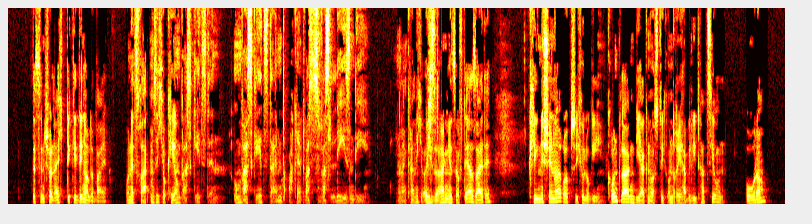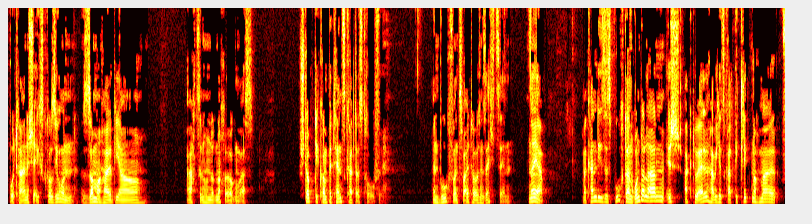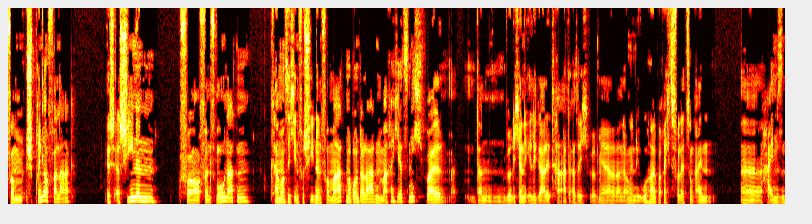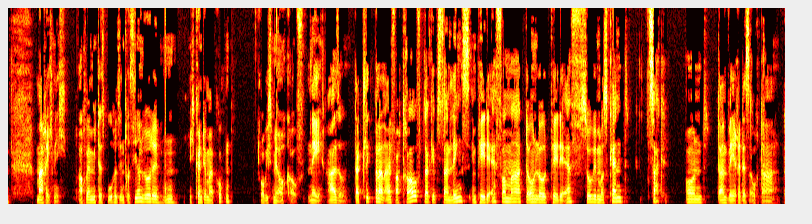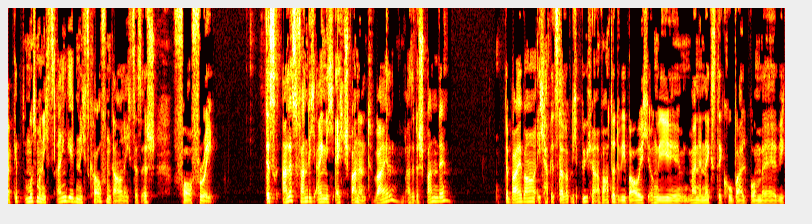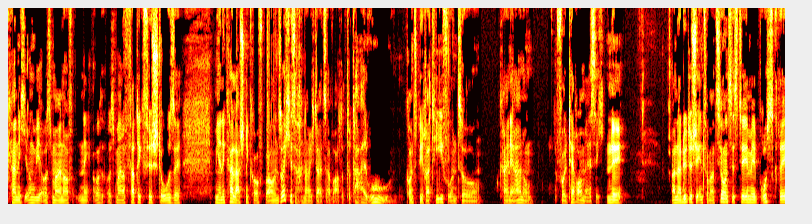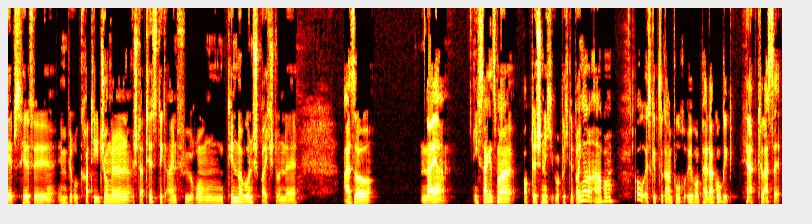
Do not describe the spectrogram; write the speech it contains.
Das sind schon echt dicke Dinger dabei. Und jetzt fragt man sich, okay, um was geht's denn? Um was geht's da im Darknet? Was, was lesen die? Und dann kann ich euch sagen, jetzt auf der Seite, klinische Neuropsychologie, Grundlagen, Diagnostik und Rehabilitation. Oder botanische Exkursion, Sommerhalbjahr 1800 noch irgendwas. Stoppt die Kompetenzkatastrophe. Ein Buch von 2016. Naja, man kann dieses Buch dann runterladen, ist aktuell, habe ich jetzt gerade geklickt nochmal, vom Springer Verlag, ist erschienen vor fünf Monaten, kann man sich in verschiedenen Formaten runterladen, mache ich jetzt nicht, weil dann würde ich ja eine illegale Tat, also ich würde mir ja dann irgendeine Urheberrechtsverletzung einheimsen, äh, mache ich nicht. Auch wenn mich das Buch jetzt interessieren würde, hm, ich könnte ja mal gucken, ob ich es mir auch kaufe. Nee, also, da klickt man dann einfach drauf, da gibt es dann Links im PDF-Format, Download PDF, so wie man es kennt, zack, und dann wäre das auch da. Da gibt, muss man nichts eingeben, nichts kaufen, gar nichts. Das ist for free. Das alles fand ich eigentlich echt spannend, weil, also das Spannende, dabei war. Ich habe jetzt da wirklich Bücher erwartet, wie baue ich irgendwie meine nächste Kobaltbombe, wie kann ich irgendwie aus meiner, ne, aus, aus meiner Fertigfischdose mir eine Kalaschnikow bauen. Solche Sachen habe ich da jetzt erwartet. Total, uh, konspirativ und so, keine Ahnung, voll terrormäßig. Nee. Analytische Informationssysteme, Brustkrebs, Hilfe im Bürokratiedschungel, Statistikeinführung, Kinderwunsch-Sprechstunde. Also naja, ich sage jetzt mal optisch nicht wirklich der Bringer, aber oh, es gibt sogar ein Buch über Pädagogik. Ja, klasse.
